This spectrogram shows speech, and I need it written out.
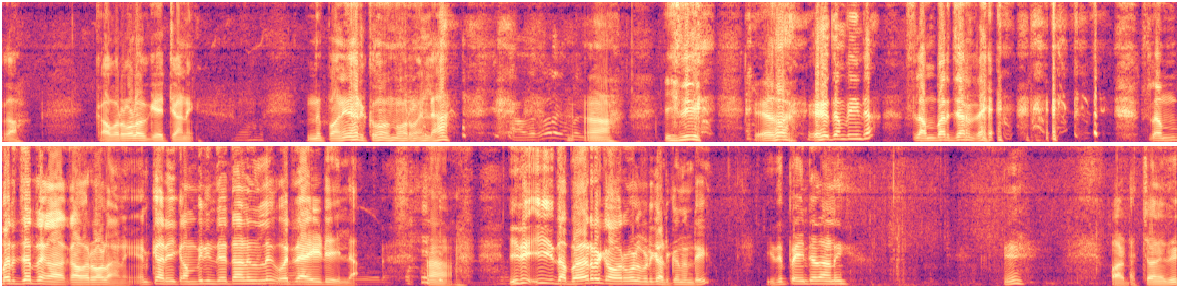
ഇതാ കവറുകളൊക്കെ കയറ്റാണ്. ഇന്ന് പണി നടക്കുമോ നടക്കുമോന്ന് ഓർമ്മയില്ല. ആ ഇത് ഏതോ ഏത് കമ്പനീന്റെ സ്ലംബർജറിന്റെ സ്ലംബർജറിന്റെ കവറോളാണ് എനിക്കറിയാം ഈ കമ്പനി എന്തേതാണെന്നുള്ള ഒരു ഐഡിയ ഇല്ല. ആ. ഇത് ഈ ഇതാ വേറൊരു കവറോൾ ഇവിടെ കിടക്കുന്നുണ്ട് ഇത് പെയിന്റതാണ് ഏ? പടച്ചോൻ ഇത്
